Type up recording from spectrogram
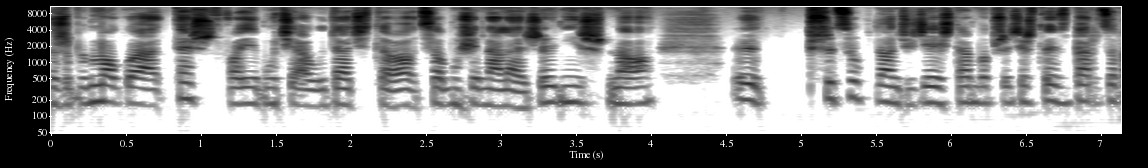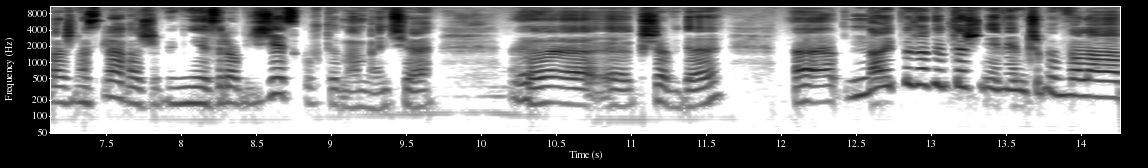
żeby mogła też swojemu ciału dać to, co mu się należy, niż no, y, przycupnąć gdzieś tam, bo przecież to jest bardzo ważna sprawa, żeby nie zrobić dziecku w tym momencie e, e krzywdy. E, no i poza tym też nie wiem, czy bym wolała,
